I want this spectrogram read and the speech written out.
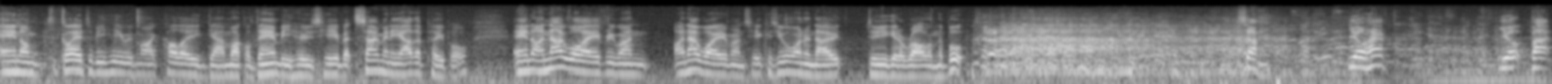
and I'm glad to be here with my colleague uh, Michael Danby, who's here, but so many other people. And I know why everyone. I know why everyone's here because you all want to know: Do you get a role in the book? so you'll have. You'll, but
